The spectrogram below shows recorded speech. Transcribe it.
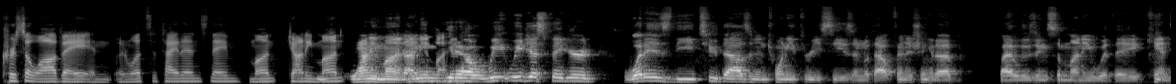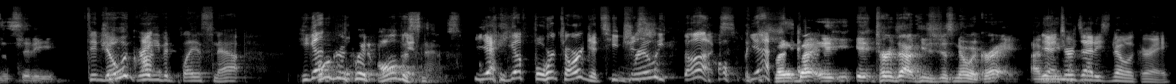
Chris Olave and, and what's the tight end's name? Mundt, Johnny Mundt. Johnny Mundt. I mean, you know, we we just figured what is the 2023 season without finishing it up by losing some money with a Kansas City. Did Noah Gray even play a snap? He got Noah Gray played all the snaps. yeah, he got four targets. He just Really? he sucks. Holy yeah. But but it, it turns out he's just Noah Gray. I yeah, mean, it turns out he's Noah Gray.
